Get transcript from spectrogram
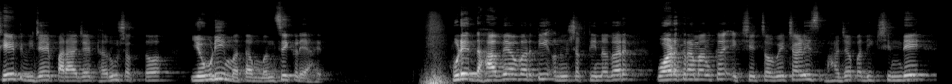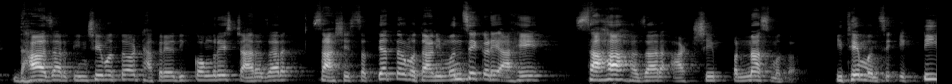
थेट विजय पराजय ठरू शकतं एवढी मतं मनसेकडे आहेत. पुढे दहाव्यावरती अणुशक्तीनगर वॉर्ड क्रमांक एकशे चव्वेचाळीस भाजप अधिक शिंदे दहा हजार तीनशे मतं ठाकरे अधिक काँग्रेस चार हजार सहाशे सत्याहत्तर मतं आणि मनसेकडे आहे सहा हजार आठशे पन्नास मतं. इथे मनसे एकटी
